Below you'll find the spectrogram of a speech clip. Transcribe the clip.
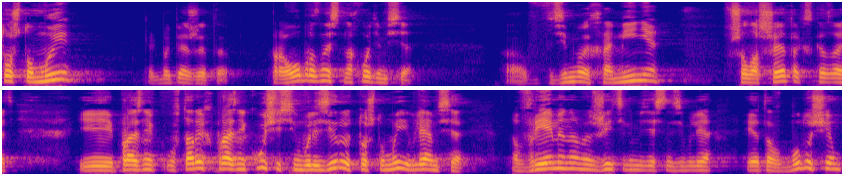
то, что мы, как бы опять же это прообразность, находимся а, в земной храмине, в шалаше, так сказать. И праздник, во-вторых, праздник Кущи символизирует то, что мы являемся временными жителями здесь на земле. Это в будущем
